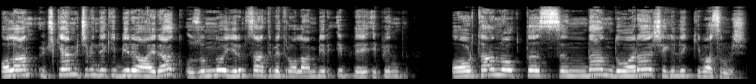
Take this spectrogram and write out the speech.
olan üçgen biçimindeki bir ayrak uzunluğu 20 cm olan bir iple ipin orta noktasından duvara şekildeki gibi asılmış.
